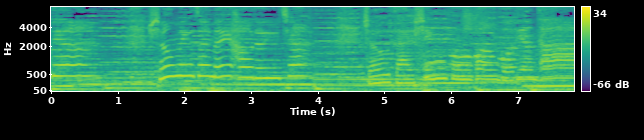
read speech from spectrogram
变，生命最美好的遇见，就在幸福广播电台。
